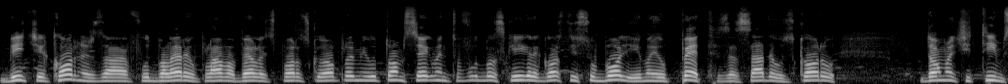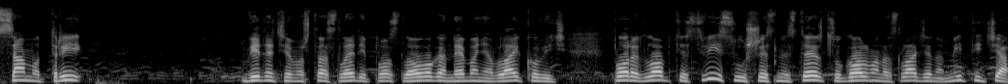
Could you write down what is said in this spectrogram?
Biće korner za futbolere u plavo-beloj sportskoj opremi. U tom segmentu futbolske igre gosti su bolji, imaju pet za sada u skoru. Domaći tim samo tri. Vidjet ćemo šta sledi posle ovoga. Nemanja Vlajković, pored lopte, svi su u 16 tercu golmana Slađana Mitića.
